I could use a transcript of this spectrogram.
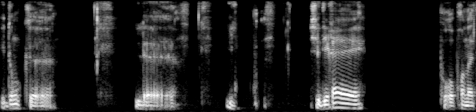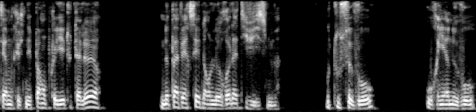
Et donc, euh, le, je dirais, pour reprendre un terme que je n'ai pas employé tout à l'heure, ne pas verser dans le relativisme, où tout se vaut, où rien ne vaut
